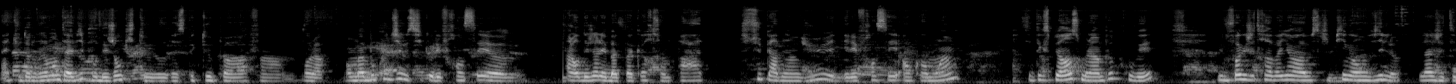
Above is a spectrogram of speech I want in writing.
Bah, tu donnes vraiment ta vie pour des gens qui te respectent pas. Enfin, voilà. On m'a beaucoup dit aussi que les Français. Euh, alors, déjà, les backpackers sont pas super bien vus et les Français encore moins. Cette expérience me l'a un peu prouvé. Une fois que j'ai travaillé en housekeeping en ville, là, j'étais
